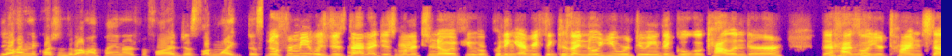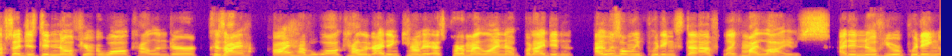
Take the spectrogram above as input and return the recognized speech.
Do y'all have any questions about my planners before I just I'm like just No, for me it was just that I just wanted to know if you were putting everything because I know you were doing the Google Calendar that has Mhm. all your time stuff. So I just didn't know if your wall calendar because I I have a wall calendar. I didn't count it as part of my lineup, but I didn't I was only putting stuff like my lives. I didn't know if you were putting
